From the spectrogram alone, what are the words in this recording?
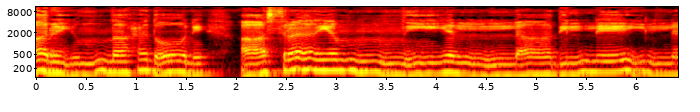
അറിയുന്ന നഹദോനെ. ആശ്രയം നീയല്ലാതില്ലേ ഇല്ല.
